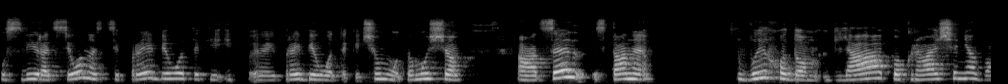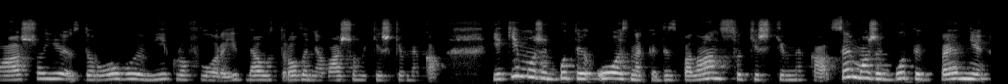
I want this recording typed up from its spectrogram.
у свій раціон ці пребіотики і е, пребіотики. Чому? Тому що це стане виходом для покращення вашої здорової мікрофлори і для оздоровлення вашого кишківника. Які можуть бути ознаки дисбалансу кишківника? Це можуть бути певні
